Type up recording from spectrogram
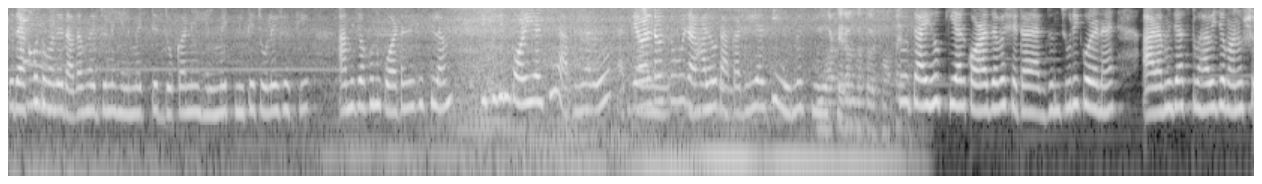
তো দেখো তোমাদের দাদা ভাইয়ের জন্য হেলমেটের দোকানে হেলমেট নিতে চলে এসেছি। আমি যখন কোয়ার্টারে এসেছিলাম কিছুদিন পরেই আর কি আপনি আর ও দেওয়ালটাও সবুজ আর ভালো টাকা দিয়ে আর কি হেলমেট নিয়েছি। তো যাই হোক কি আর করা যাবে সেটা একজন চুরি করে নেয়। আর আমি জাস্ট ভাবি যে মানুষ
